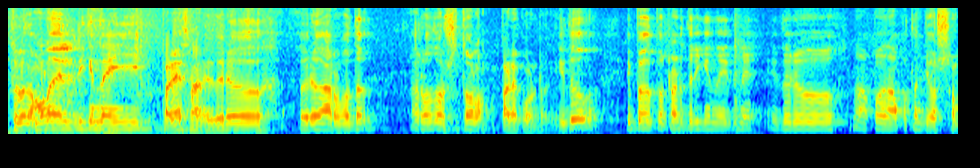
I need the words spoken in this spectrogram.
ഇപ്പോൾ നമ്മൾ കയ്യിലിരിക്കുന്ന ഈ പഴയ സാധനം ഇതൊരു ഒരു അറുപത് അറുപത് വർഷത്തോളം പഴക്കമുണ്ട്. ഇത് ഇപ്പോൾ തൊട്ടടുത്തിരിക്കുന്ന ഇതിന് ഇതൊരു നാൽപ്പത് നാൽപ്പത്തഞ്ച് വർഷം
